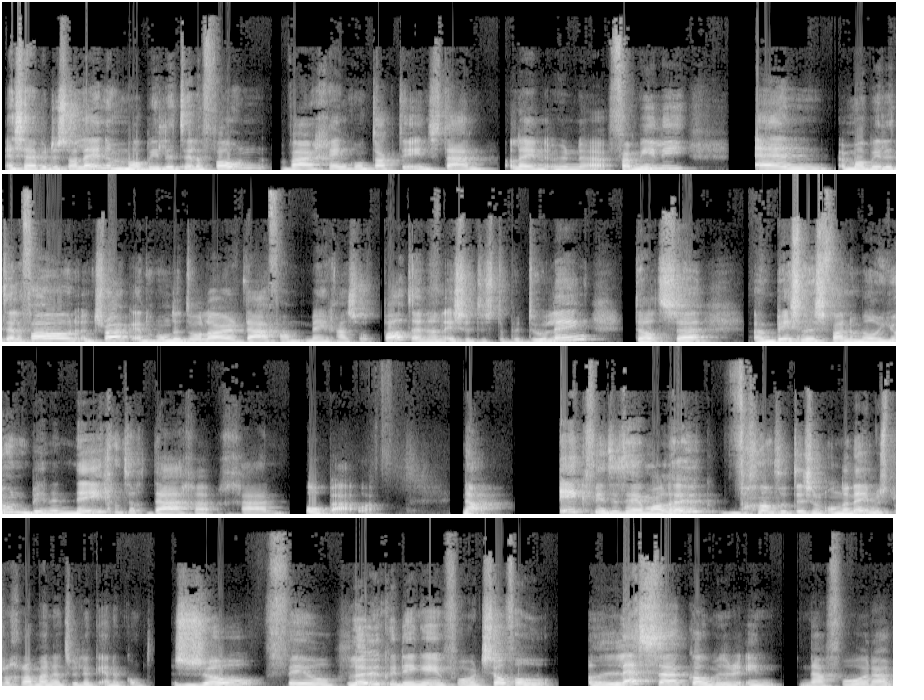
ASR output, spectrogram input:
En ze hebben dus alleen een mobiele telefoon, waar geen contacten in staan, alleen hun uh, familie. En een mobiele telefoon, een truck en 100 dollar, daarvan mee gaan ze op pad. En dan is het dus de bedoeling dat ze een business van een miljoen binnen 90 dagen gaan opbouwen. Nou, ik vind het helemaal leuk, want het is een ondernemersprogramma natuurlijk. En er komt zoveel leuke dingen in voort. Zoveel lessen komen erin naar voren,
